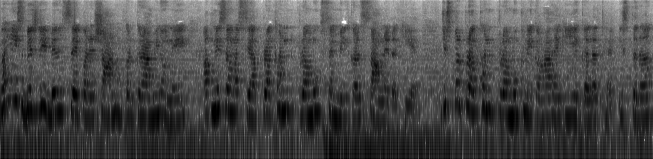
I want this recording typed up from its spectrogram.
वहीं इस बिजली बिल से परेशान होकर ग्रामीणों ने अपनी समस्या प्रखंड प्रमुख से मिलकर सामने रखी है जिस पर प्रखंड प्रमुख ने कहा है कि ये गलत है। इस तरह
